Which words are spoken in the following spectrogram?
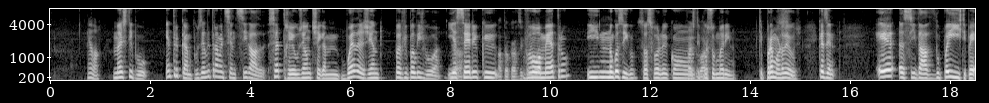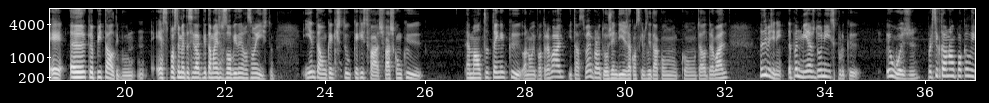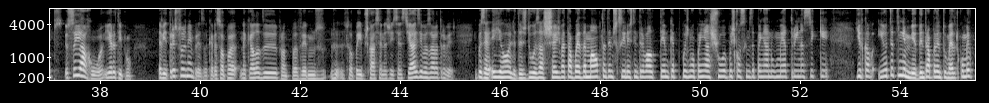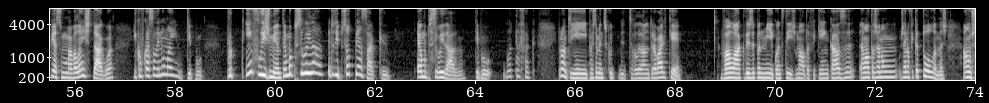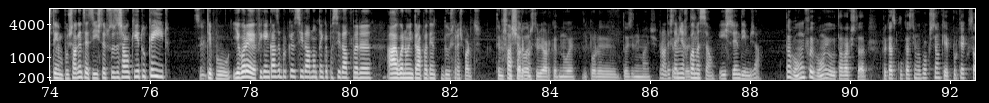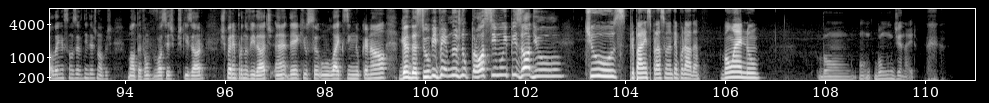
é lá. Mas, tipo, entre campos é literalmente centro de cidade. Sete Rios é onde chega bué da gente para vir para Lisboa. E a Yeah. sério que Autocarros e vou ao comboio. metro e não consigo. Só se for com, Vais de tipo, um barco? submarino. Tipo, por amor de Deus. Quer dizer, é a cidade do país. Tipo, é, é a capital. Tipo, é supostamente a cidade que devia estar mais resolvida em relação a isto. E então, o que é que isto, o que é que isto faz? Faz com que a malta tenha que ou não ir para o trabalho, e está-se bem, pronto, hoje em dia já conseguimos lidar com, com o teletrabalho, mas imaginem, a pandemia ajudou nisso, porque eu hoje parecia que estava num apocalipse. Eu saía à rua e era tipo, havia três pessoas na empresa, que era só para, naquela de, pronto, para vermos, só para ir buscar cenas essenciais e bazar outra vez. E depois era, aí olha, das duas às seis vai estar bué da mal, portanto temos que sair neste intervalo de tempo, que é para depois não apanhar a chuva, depois conseguimos apanhar no metro e não sei o quê. E eu, ficava, eu até tinha medo de entrar para dentro do metro, com medo que viesse uma avalanche de água e que eu ficasse ali no meio. Tipo, porque infelizmente é uma possibilidade. Eu estou tipo, só de pensar que é uma possibilidade, tipo, what the fuck. Pronto, e depois também falei lá no trabalho que é, vá lá que desde a pandemia, quando se diz malta, fiquem em casa, a malta já não, já não fica tola, mas há uns tempos, se alguém dissesse isto, as pessoas achavam que ia tudo cair. Sim. Tipo, e agora é, fiquem em casa porque a cidade não tem capacidade para a água não entrar para dentro dos transportes. Temos que começar a construir a arca de Noé e pôr eh, dois animais. Pronto, esta é a minha espécie. reclamação. E isto rendi-me já. Tá bom, foi bom, eu estava a gostar. Por acaso colocaste uma boa questão, que é porque é que o Saldanha são as avenidas novas? Malta, vão vocês pesquisar, esperem por novidades, hã? deem aqui o, o likezinho no canal, ganda sub e vemo-nos no próximo episódio! Choose! Preparem-se para a segunda temporada. Bom ano! Bom, um, bom 1 de janeiro.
